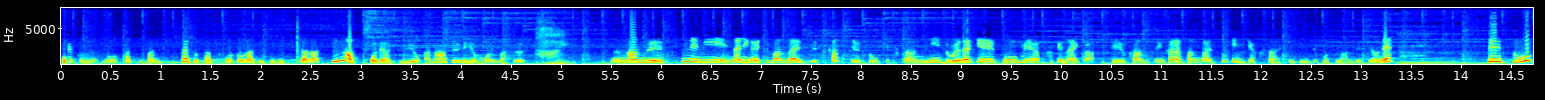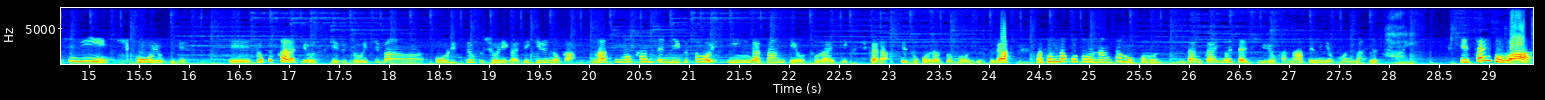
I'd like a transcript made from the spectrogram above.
顧客の立場にしっかりと立つことができる力っていうのは、ここでは重要かなというふうに思います。はいなので、常に何が一番大事ですかっていうと、お客さんにどれだけこう迷惑かけないかっていう観点から考えたときに逆算していくってことなんですよね。で、同時に思考力です。えー、どこから手をつけると一番効率よく処理ができるのか、まあ、その観点でいくと因果関係を捉えていく力というところだと思うんですが、まあ、そんなことなんかもこの段階においては重要かなというふうに思います。はい。で最後は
